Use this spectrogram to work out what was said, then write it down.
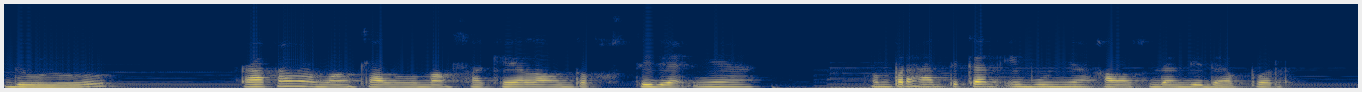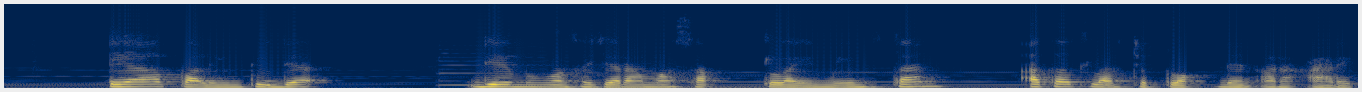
Dulu, Raka memang selalu memaksa Kela untuk setidaknya memperhatikan ibunya kalau sedang di dapur. Ya, paling tidak, dia menguasai cara masak selain mie instan atau telur ceplok dan arak-arik.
